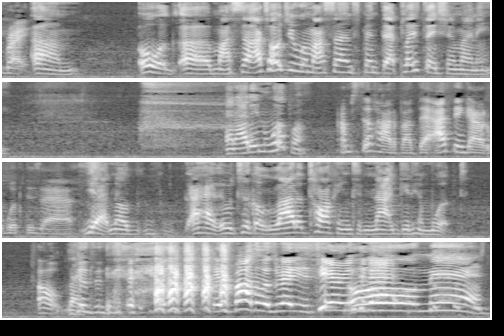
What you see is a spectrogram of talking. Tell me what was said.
right. Um, oh, uh, my son. I told you when my son spent that PlayStation money, and I didn't whoop him. I'm still hot about that. I think I would have whipped his ass. Yeah, no, I had. It took a lot of talking to not get him whooped. Oh, Like- his, father was ready to tear into Oh man,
